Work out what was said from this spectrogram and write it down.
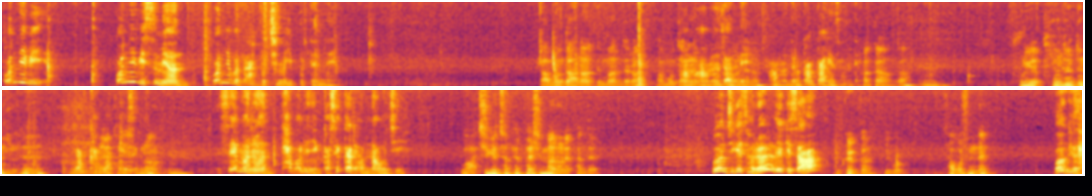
꽃잎이 꽃잎 있으면 꽃잎을 딱 붙이면 이쁠 텐데. 아몬드 하나 넣으면 안 되나? 아몬드 하나 아무, 넣으면 아무도 안 돼. 아무도는 깡깡해서 안 돼. 깜깜한가? 음, 불이 부들들들 해. 약하, 음, 약해서 그래. 약하겠구나. 음. 타버리니까 색깔이 안 나오지. 와 지게차 180만 원에 판대. 뭔 지게차를 왜 이렇게 싸? 그러니까 이거 사고 싶네. 뭐하게 사?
